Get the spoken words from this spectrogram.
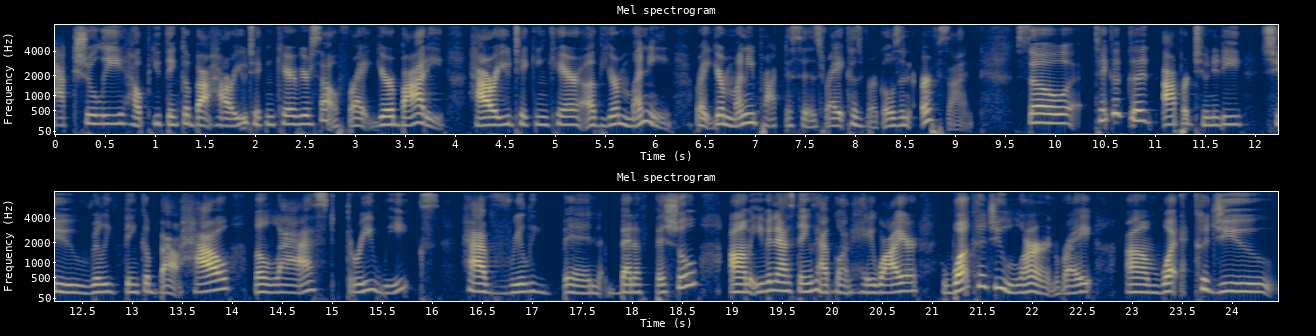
actually help you think about how are you taking care of yourself, right? Your body. How are you taking care of your money, right? Your money practices, right? Because Virgo is an earth sign. So, take a good opportunity to really think about how the last three weeks have really been beneficial, um, even as things have gone haywire. What could you learn, right? Um, what could you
